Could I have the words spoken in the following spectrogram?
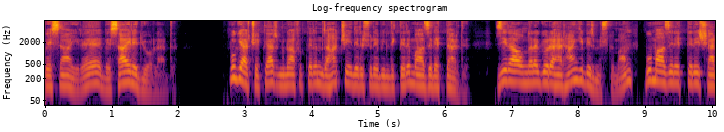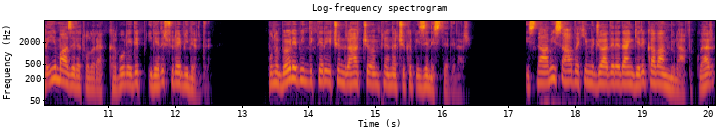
vesaire vesaire diyorlardı. Bu gerçekler münafıkların rahatça ileri sürebildikleri mazeretlerdi. Zira onlara göre herhangi bir Müslüman bu mazeretleri şer'i mazeret olarak kabul edip ileri sürebilirdi. Bunu böyle bildikleri için rahatça ön plana çıkıp izin istediler. İslami sahadaki mücadeleden geri kalan münafıklar,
